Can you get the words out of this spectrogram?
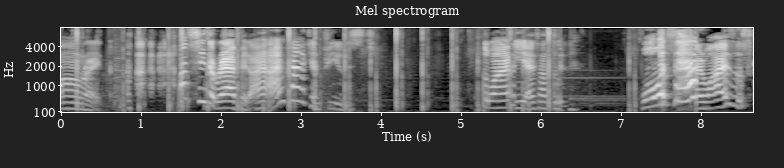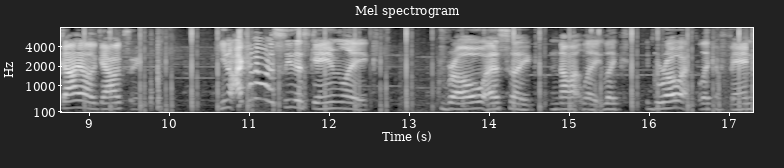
All right I, I, don't see the rapid. I, i'm kind of confused why i thought the well what's that? And why is the sky a galaxy? You know i kind of want to see this game like grow as like not like like grow at, like a fan.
